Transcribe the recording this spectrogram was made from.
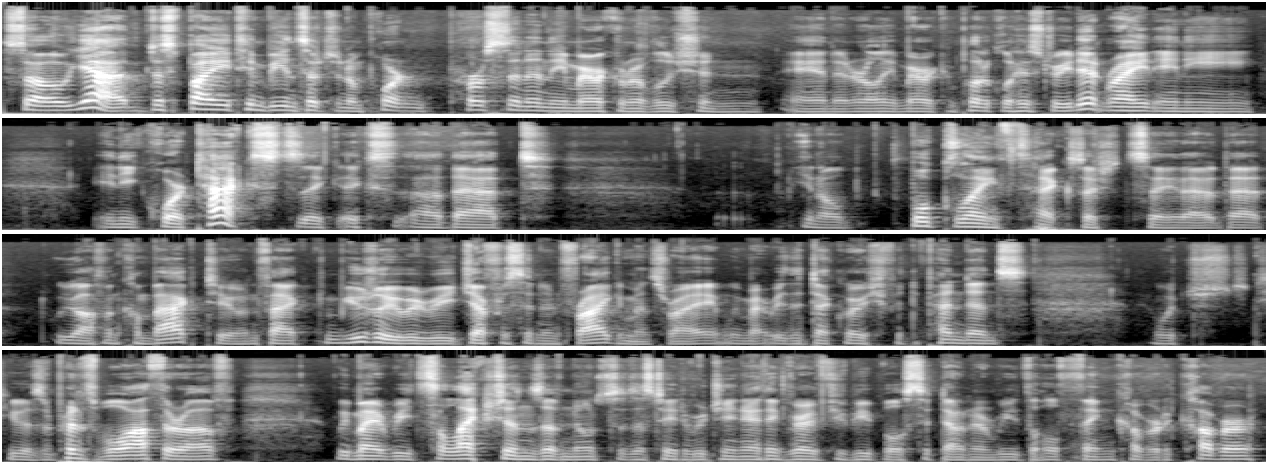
so yeah, despite him being such an important person in the American Revolution and in early American political history, he didn't write any any core texts uh, that you know book length texts, I should say that that we often come back to. In fact, usually we read Jefferson in fragments, right? We might read the Declaration of Independence, which he was a principal author of. We might read selections of notes to the state of Virginia. I think very few people sit down and read the whole thing cover to cover.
